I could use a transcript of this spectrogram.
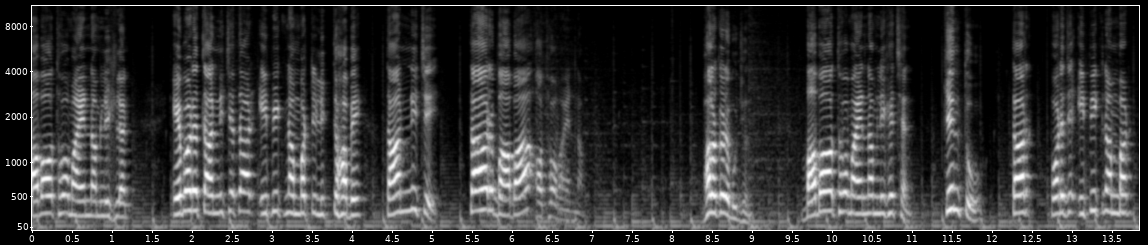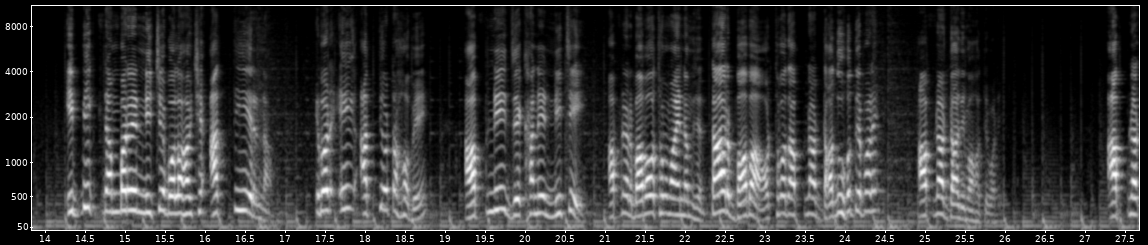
বাবা অথবা মায়ের নাম লিখলেন। এবারে তার নিচে তার ইপিক নাম্বারটি লিখতে হবে। তার নিচে তার বাবা অথবা মায়ের নাম। ভালো করে বুঝুন। বাবা অথবা মায়ের নাম লিখেছেন, কিন্তু তার পরে যে ইপিক নাম্বার ইপিক নাম্বারের নিচে বলা হয়েছে আত্মীয়ের নাম। এবার এই আত্মীয়টা হবে আপনি যেখানে নিচে আপনার বাবা অথবা মায়ের নাম দিয়েছেন, তার বাবা অর্থাৎ আপনার দাদু হতে পারে, আপনার দাদিমা হতে পারে। আপনার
